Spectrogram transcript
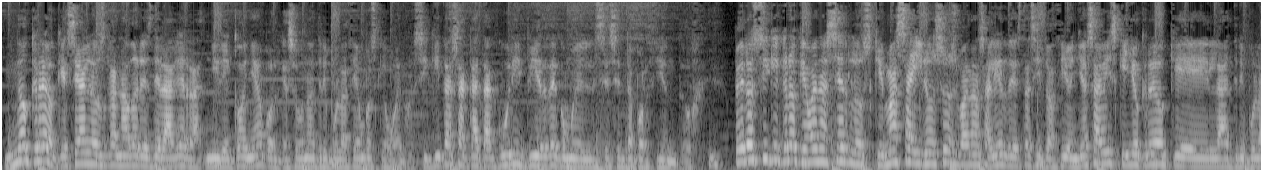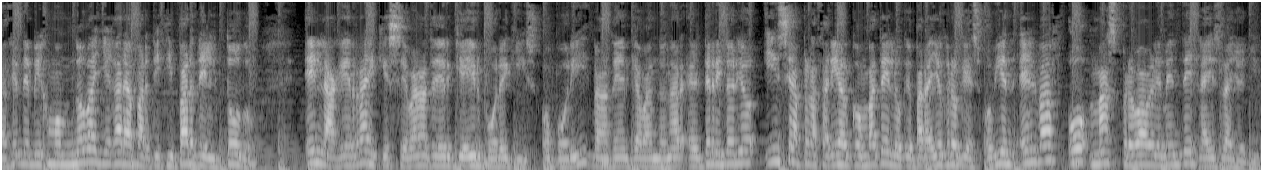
no creo que sean los ganadores de la guerra, ni de coña, porque son una tripulación, pues que bueno, si quitas a Katakuri pierde como el 60%. Pero sí que creo que van a ser los que más airosos van a salir de esta situación. Ya sabéis que yo creo que la tripulación de Big Mom no va a llegar a participar del todo en la guerra y que se van a tener que ir por X o por Y, van a tener que abandonar el territorio y se aplazaría el combate, lo que para yo creo que o bien Elbaf o más probablemente la isla Yoji.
